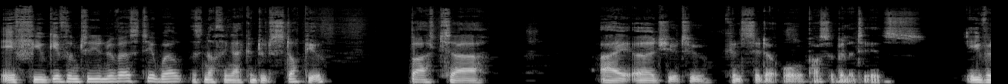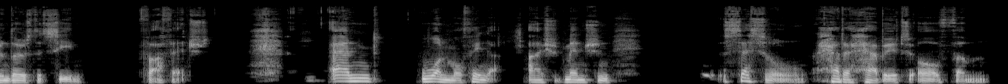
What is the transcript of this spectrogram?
if you give them to the university, well, there's nothing I can do to stop you. But uh, I urge you to consider all possibilities, even those that seem far fetched. And one more thing I should mention. Cecil had a habit of um,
